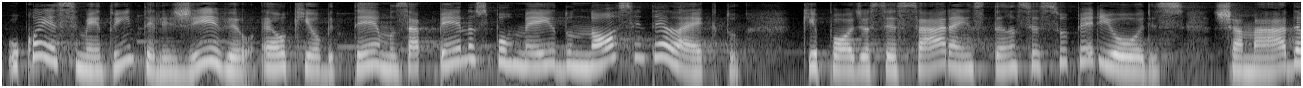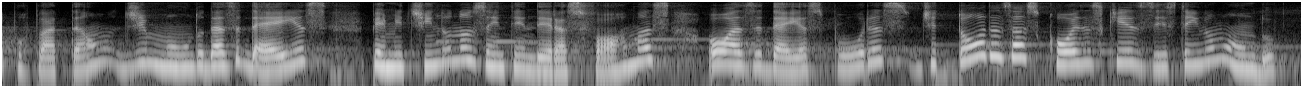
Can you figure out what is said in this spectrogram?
O conhecimento inteligível é o que obtemos apenas por meio do nosso intelecto, que pode acessar a instâncias superiores, chamada por Platão de mundo das ideias, permitindo-nos entender as formas ou as ideias puras de todas as coisas que existem no mundo.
